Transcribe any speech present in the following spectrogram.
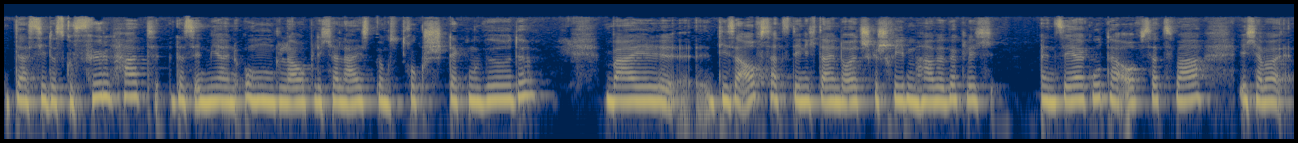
dass sie das Gefühl hat, dass in mir ein unglaublicher Leistungsdruck stecken würde, weil dieser Aufsatz, den ich da in Deutsch geschrieben habe, wirklich ein sehr guter Aufsatz war. Ich habe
